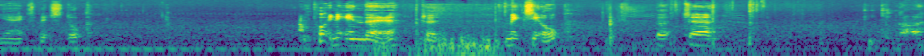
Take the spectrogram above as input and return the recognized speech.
Yeah, it's a bit stuck. I'm putting it in there to mix it up, but uh, got a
